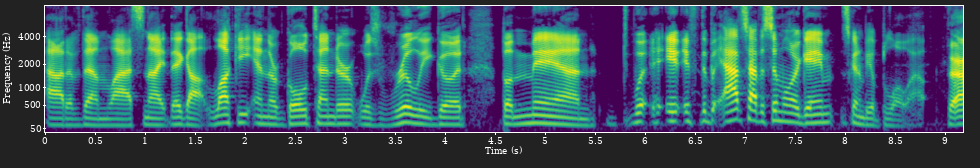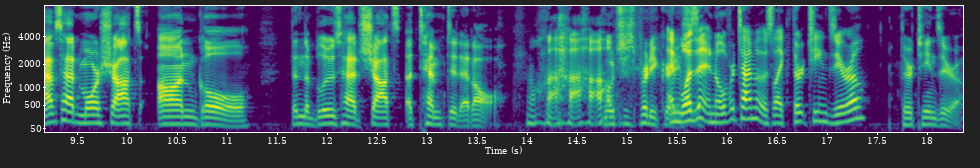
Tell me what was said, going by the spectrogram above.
out of them last night. They got lucky, and their goaltender was really good. But man, if the Avs have a similar game, it's going to be a blowout. The Avs had more shots on goal than the Blues had shots attempted at all, Wow! which is pretty crazy. And wasn't in overtime? It was like 13-0. 13-0.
